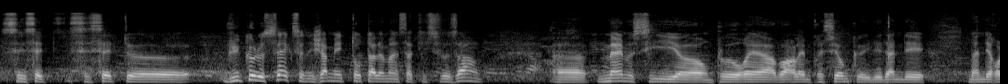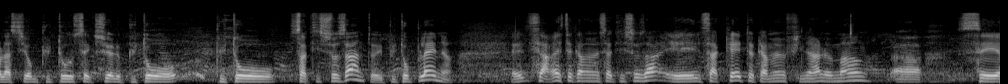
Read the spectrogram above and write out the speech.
c'est cette, euh, vu que le sexe n'est jamais totalement satisfaisant, euh, même si on pourrait avoir l'impression qu'il est dans des, relations plutôt sexuelles, plutôt, plutôt satisfaisantes et plutôt pleines, ça reste quand même satisfaisant et sa quête quand même finalement, c'est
